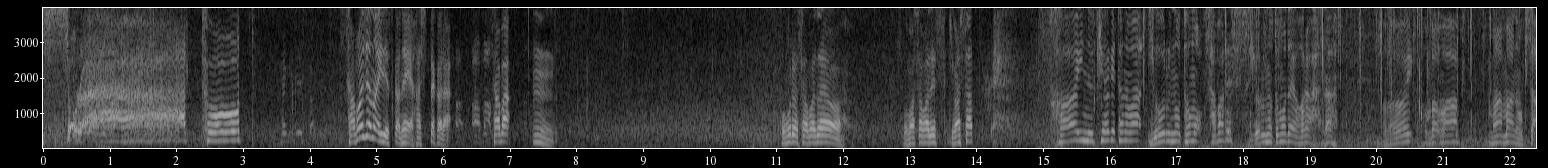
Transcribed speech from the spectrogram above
そらーっと。サバじゃないですかね走ったから。サバ。うん。ほらサバだよ。ごまサバです。来ました。はい抜き上げたのは夜の友。サバです。夜の友だよほら。な。はいこんばんは。まあまあの大きさ。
